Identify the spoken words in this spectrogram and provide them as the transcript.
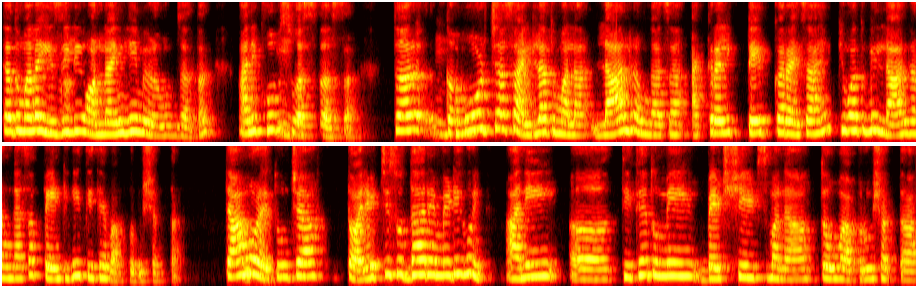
त्या तुम्हाला इझिली ऑनलाईनही मिळवून जातात आणि खूप. स्वस्त असतात. तर कमोडच्या साईडला तुम्हाला लाल रंगाचा अक्रॅलिक टेप करायचा आहे किंवा तुम्ही लाल रंगाचा पेंटही तिथे वापरू शकता. त्यामुळे. तुमच्या टॉयलेटची सुद्धा रेमेडी होईल. आणि तिथे तुम्ही बेडशीट्स म्हणा तो वापरू शकता.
